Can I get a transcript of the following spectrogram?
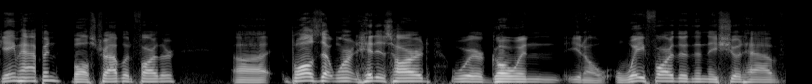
Game happened, balls traveling farther. Uh, balls that weren't hit as hard were going, you know, way farther than they should have.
